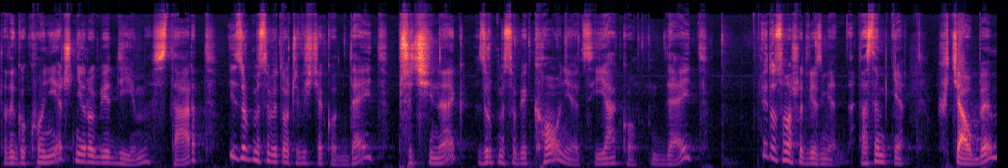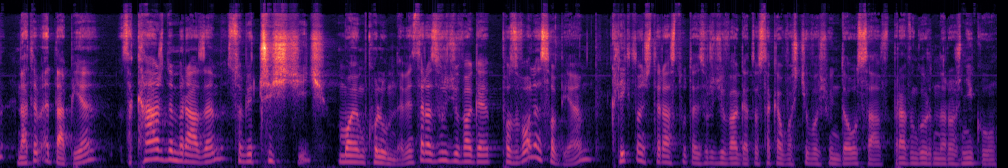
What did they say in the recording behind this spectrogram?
Dlatego koniecznie robię dim start i zróbmy sobie to oczywiście jako date, przecinek, zróbmy sobie koniec jako date i to są nasze dwie zmienne. Następnie chciałbym na tym etapie za każdym razem sobie czyścić moją kolumnę. Więc teraz zwróć uwagę, pozwolę sobie kliknąć teraz tutaj, zwróć uwagę, to jest taka właściwość Windowsa w prawym górnym narożniku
